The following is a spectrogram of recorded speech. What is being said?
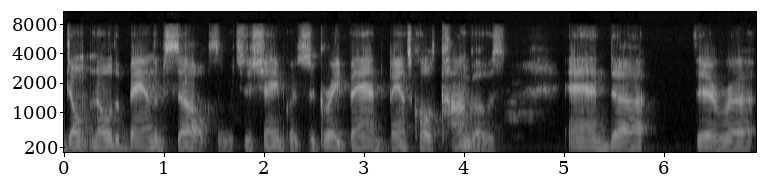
don't know the band themselves, which is a shame because it's a great band. The band's called Kongos, and uh, they're uh,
